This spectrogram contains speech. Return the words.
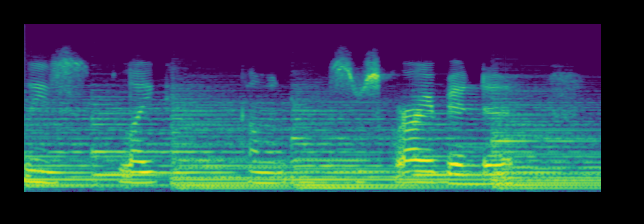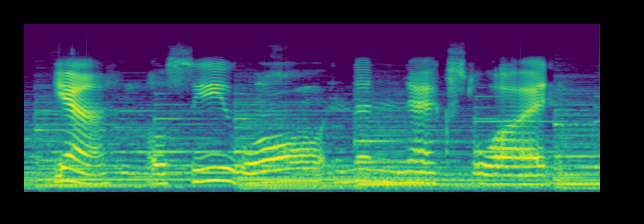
please like, comment, subscribe, and uh, yeah, I'll see you all in the next one.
